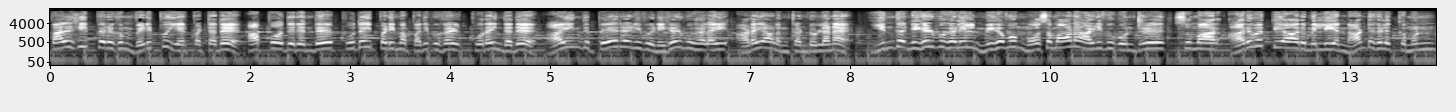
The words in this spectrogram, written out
பல்கி பெருகும் வெடிப்பு ஏற்பட்டது. அப்போதிருந்து புதைப்படிம பதிவுகள் குறைந்தது. ஐந்து பேரழிவு நிகழ்வுகளை அடையாளம் கண்டுள்ளன. இந்த நிகழ்வுகளில் மிகவும் மோசமான அழிவு ஒன்று சுமார் அறுபத்தி ஆறு மில்லியன் ஆண்டுகளுக்கு முன்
